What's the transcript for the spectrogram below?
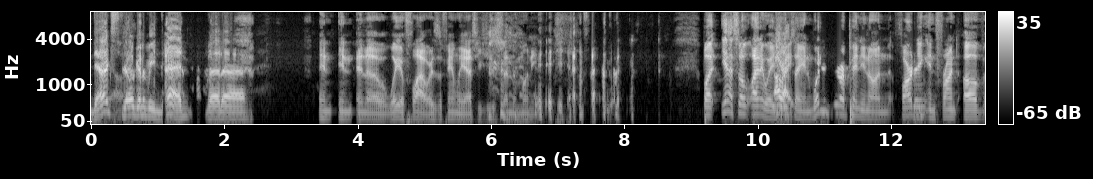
Derek's Yeah. still going to be dead, but uh, In in in a way of flowers, the family asks you to send them money. yes. But yeah, so anyway, All you're right. saying, what is your opinion on farting in front of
